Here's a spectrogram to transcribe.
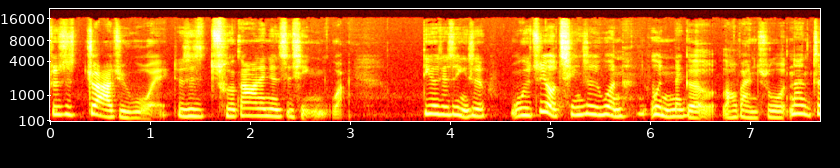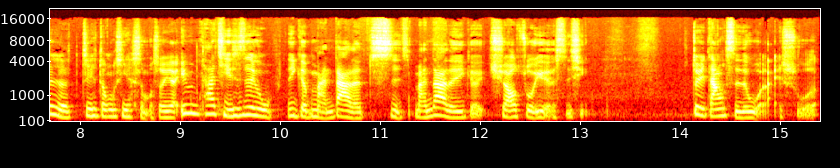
就是 judge 我，诶，就是除了刚刚那件事情以外。第二件事情是，我就有亲自问问那个老板说，那这个这些东西什么时候要？因为他其实是一个蛮大的事，蛮大的一个需要作业的事情。对当时的我来说了，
